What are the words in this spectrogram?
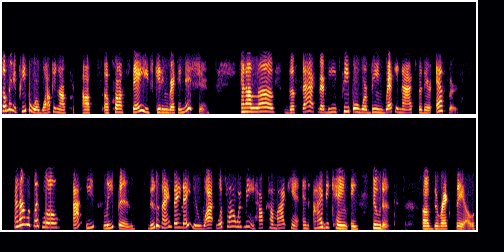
so many people were walking off, off across stage getting recognition. And I love the fact that these people were being recognized for their efforts. And I was like, well, I eat, sleep, and do the same thing they do. Why, what's wrong with me? How come I can't? And I became a student of direct sales.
